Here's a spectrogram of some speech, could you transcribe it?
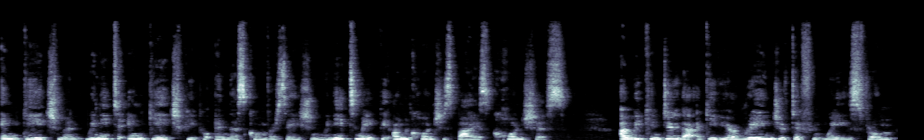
Engagement. We need to engage people in this conversation. We need to make the unconscious bias conscious. And we can do that. I give you a range of different ways from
